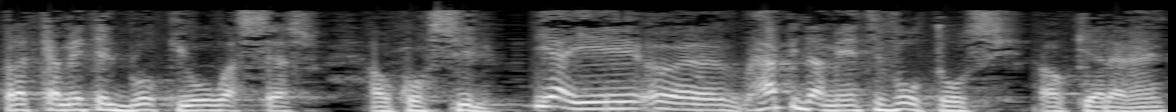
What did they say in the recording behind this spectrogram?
Praticamente ele bloqueou o acesso ao concílio. E aí, uh, rapidamente voltou-se ao que era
